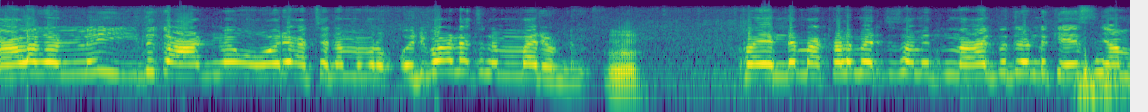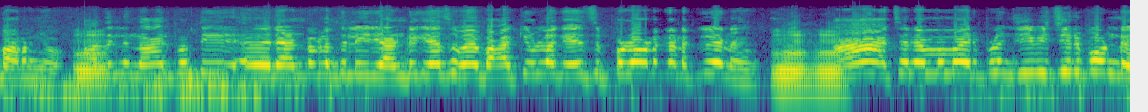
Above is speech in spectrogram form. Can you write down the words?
നാളുകളിൽ ഇത് കാണുന്ന ഓരോ അച്ഛനമ്മമാർ ഒരുപാട് അച്ഛനമ്മമാരുണ്ട്. ഇപ്പൊ എന്റെ മക്കൾ മരിച്ച സമയത്ത് നാല്പത്തിരണ്ട് കേസ് ഞാൻ പറഞ്ഞു. അതിൽ നാല്പത്തി രണ്ടെണ്ണത്തിൽ രണ്ട് കേസ് പോയി. ബാക്കിയുള്ള കേസ് ഇപ്പോഴും അവിടെ കിടക്കുകയാണ്. ആ അച്ഛനമ്മമാർ ഇപ്പോഴും ജീവിച്ചിരിപ്പുണ്ട്.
